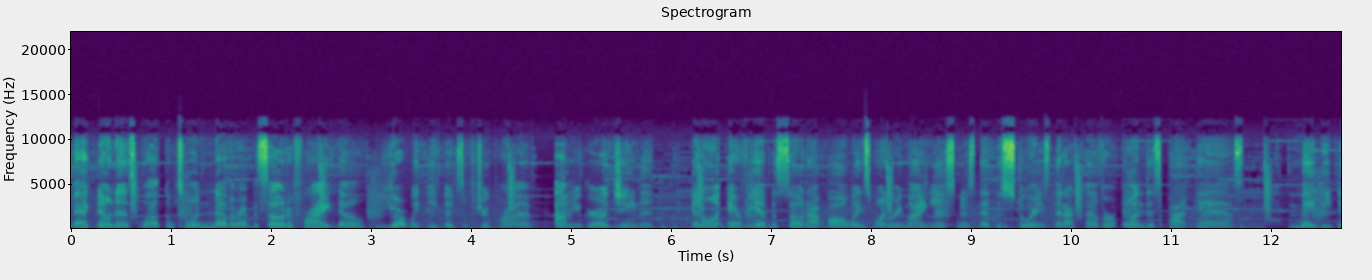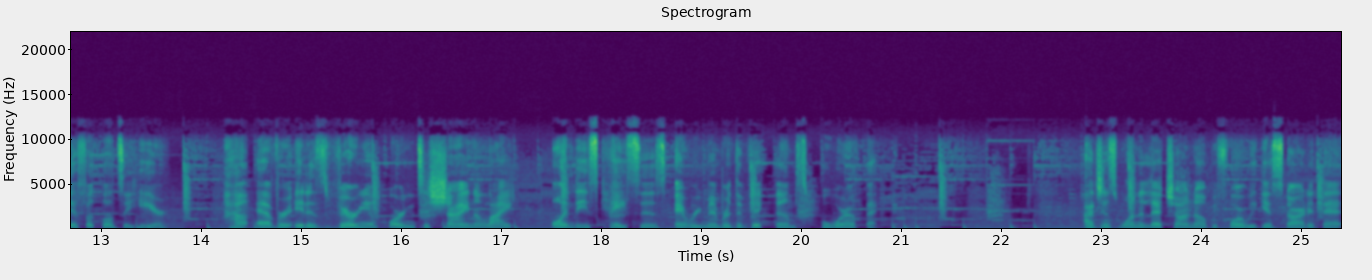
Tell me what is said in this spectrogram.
back, Donuts. Welcome to another episode of Fried Dough, your weekly fix of true crime. I'm your girl, Gina, and on every episode, I always want to remind listeners that the stories that I cover on this podcast may be difficult to hear. However, it is very important to shine a light on these cases and remember the victims who were affected. I just want to let y'all know before we get started that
